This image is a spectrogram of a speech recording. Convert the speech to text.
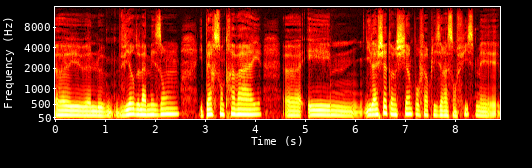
euh, elle le vire de la maison, il perd son travail euh, et hum, il achète un chien pour faire plaisir à son fils, mais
